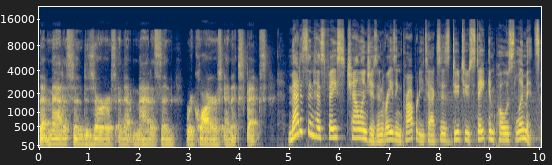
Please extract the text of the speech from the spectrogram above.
that Madison deserves and that Madison requires and expects. Madison has faced challenges in raising property taxes due to state imposed limits.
